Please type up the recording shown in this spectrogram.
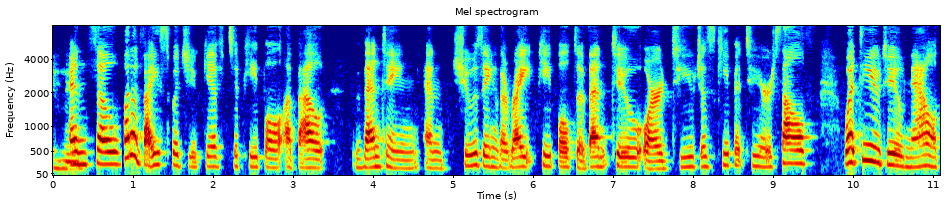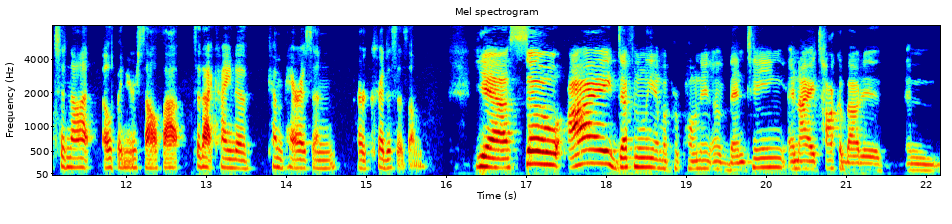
Mm-hmm. And so, what advice would you give to people about venting and choosing the right people to vent to, or do you just keep it to yourself? What do you do now to not open yourself up to that kind of comparison or criticism? Yeah, so I definitely am a proponent of venting, and I talk about it in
